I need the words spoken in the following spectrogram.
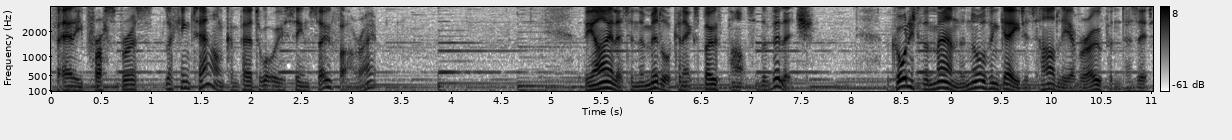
fairly prosperous looking town compared to what we've seen so far, right? The islet in the middle connects both parts of the village. According to the man, the northern gate is hardly ever opened, as it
